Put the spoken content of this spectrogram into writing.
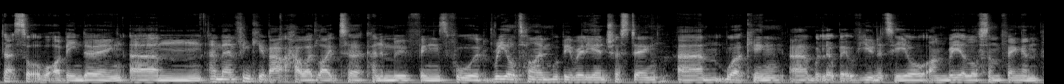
that's sort of what I've been doing, um, and then thinking about how I'd like to kind of move things forward. Real time would be really interesting. Um, working um, with a little bit of Unity or Unreal or something, and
